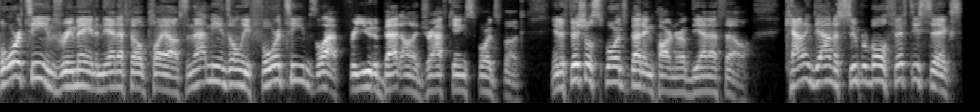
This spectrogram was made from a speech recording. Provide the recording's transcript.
Four teams remain in the NFL playoffs, and that means only four teams left for you to bet on a DraftKings Sportsbook, an official sports betting partner of the NFL. Counting down to Super Bowl 56,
